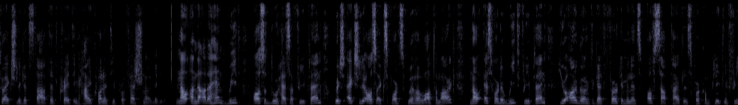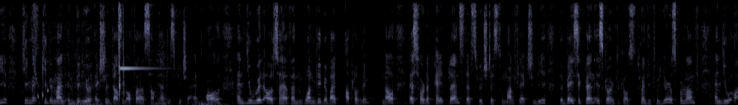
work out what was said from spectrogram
to actually get started creating high quality professional video. Now, on the other hand, Veed also do has a free plan, which actually also exports with a watermark. Now, as for the Veed free plan, you are going to get 30 minutes of subtitles for completely free. Keep, keep in mind, InVideo actually doesn't offer a subtitles feature at all and you will also have an 1 gigabyte upload limit. Now as for the paid plans, let's switch this to monthly actually. The basic plan is going to cost 22 euros per month and you uh,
